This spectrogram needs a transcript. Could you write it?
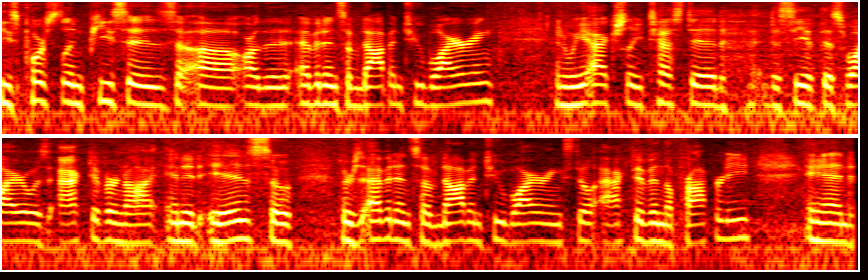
These porcelain pieces uh, are the evidence of knob and tube wiring and we actually tested to see if this wire was active or not and it is. So there's evidence of knob and tube wiring still active in the property. And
